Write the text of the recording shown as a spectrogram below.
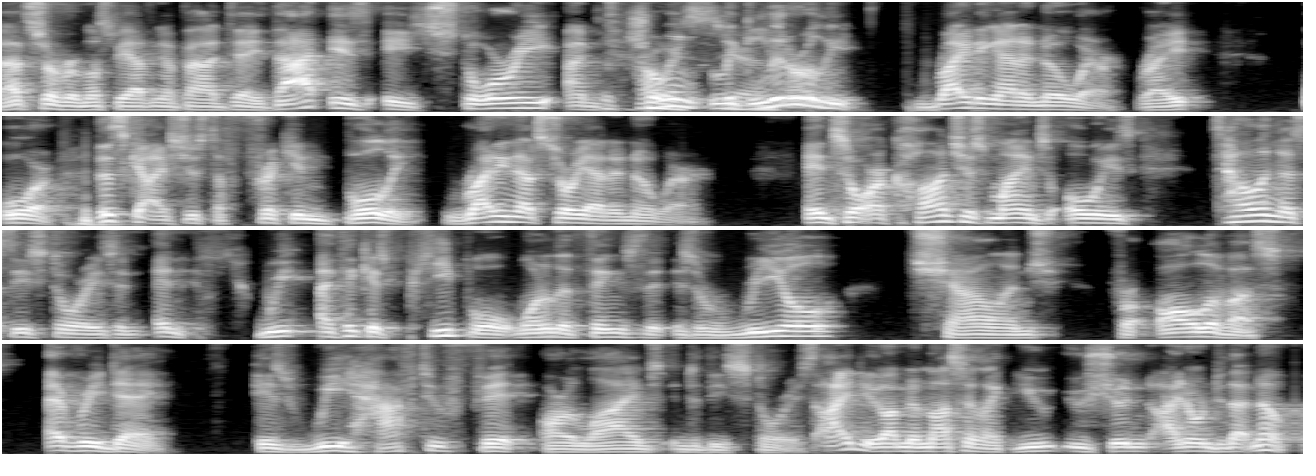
that server must be having a bad day. That is a story I'm the telling, choice, like yeah. literally writing out of nowhere, right? Or this guy's just a freaking bully, writing that story out of nowhere. And so our conscious mind's always telling us these stories. And and we i think as people one of the things that is a real challenge for all of us every day is we have to fit our lives into these stories. I do. I mean i'm not saying like you you shouldn't. I don't do that. No.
